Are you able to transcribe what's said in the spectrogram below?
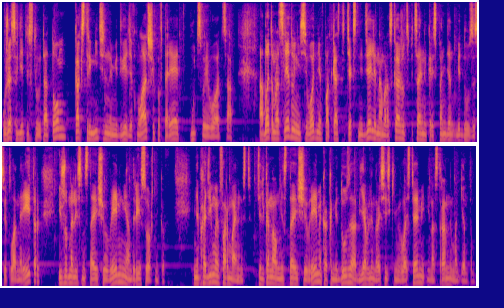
уже свидетельствуют о том, как стремительно Медведев-младший повторяет путь своего отца. Об этом расследовании сегодня в подкасте «Текст недели» нам расскажут специальный корреспондент «Медузы» Светлана Рейтер и журналист «Настоящего времени» Андрей Сошников. Необходимая формальность. Телеканал «Настоящее время», как и «Медуза», объявлен российскими властями иностранным агентом.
